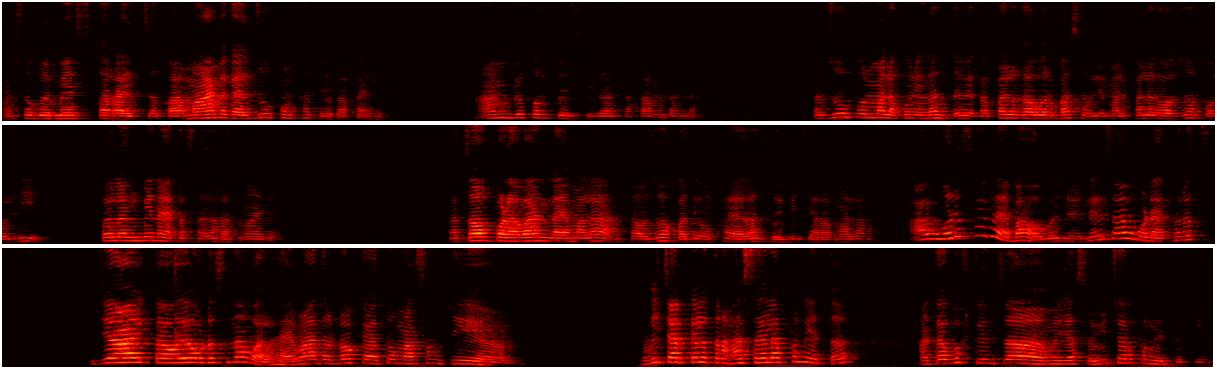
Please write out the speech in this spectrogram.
सगळं मेस करायचं का? मग आम्ही काय झोपून खातोय का काय आम्ही बी करतोयच की घरचा कामधंदा. का झोपून मला कोणी घालतवे का? पलगावर बसवली मला पलगावर झोपावली. पलंग बी नाही तसा घरात माझ्या. का चौपडा बांधलाय मला तेव्हा झोका देऊन खाया घालतोय बिचारा मला. अवघडच आहे बाय भाऊ बहिणी लयच अवघड आहे खरंच. जे ऐकावं एवढंच नवल आहे. माझ्या डोक्याला तुम्हाला सांगते विचार केला तर हसायला पण येतं. आणि त्या गोष्टींचा म्हणजे असं विचार पण येतो की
